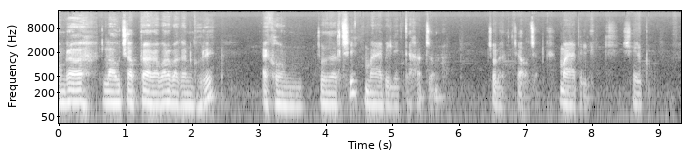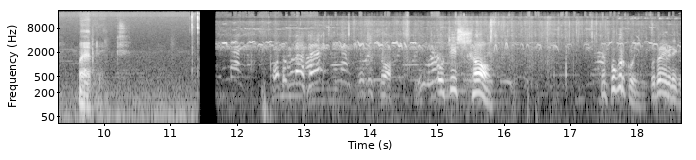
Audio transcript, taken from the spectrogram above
আমরা লাউ চাপড়া রাবার বাগান ঘুরে এখন চলে যাচ্ছি মায়াবী লেক দেখার জন্য। চলে যাওয়া যাক মায়াবী লেক শেরপুর মায়াবী লেক। পঁচিশশো। পুকুর কই? কোথায় নেবে নাকি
